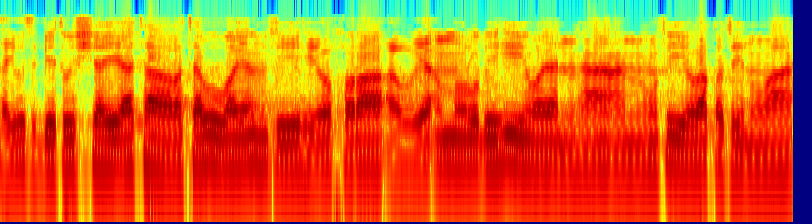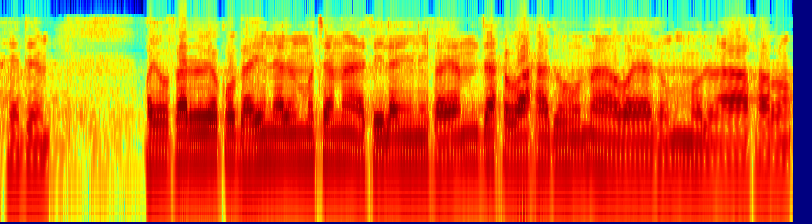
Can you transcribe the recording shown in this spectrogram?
فيثبت الشيء تارة وينفيه أخرى أو يأمر به وينهى عنه في وقت واحد. ويفرق بين المتماثلين فيمدح أحدهما ويذم الآخر.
